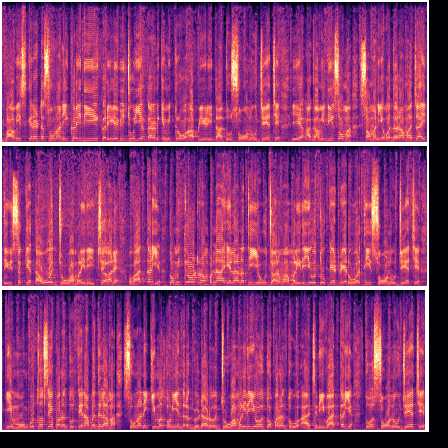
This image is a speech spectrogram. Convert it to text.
બાવીસ કેરેટ સોનાની ખરીદી કરી લેવી જોઈએ. કારણ કે મિત્રો, આ પીળી ધાતુ સોનું જે છે, એ આગામી દિવસોમાં સામાન્ય વધારામાં જાય તેવી શક્યતાઓ જોવા મળી રહી છે. અને વાત કરીએ, તો મિત્રો, ટ્રમ્પના એલાનથી એવું જાણવા મળી રહ્યું હતું કે ટ્રેડ ઓવરથી સોનું જે છે, એ મોંઘું થશે. પરંતુ તેના બદલામાં સોનાની કિંમતોની અંદર ઘટાડો જોવા મળી રહ્યો હતો, પરંતુ આજની વાત કરીએ તો સોનું જે છે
